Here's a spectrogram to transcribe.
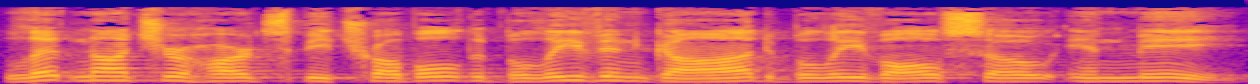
Let not your hearts be troubled. Believe in God. Believe also in me.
